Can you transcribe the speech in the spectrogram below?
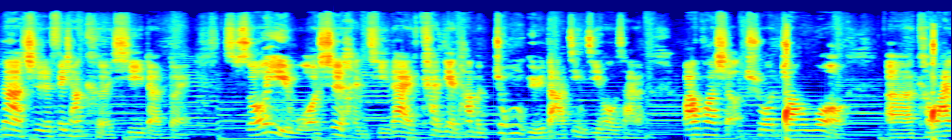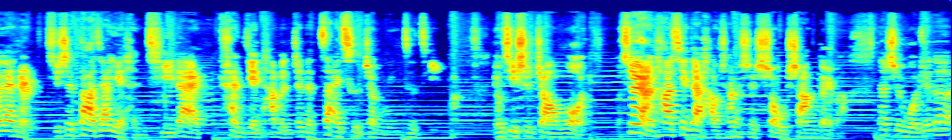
那是非常可惜的，对，所以我是很期待看见他们终于打进季后赛了，包括说说 John Wall。呃，Kawhi Leonard，其实大家也很期待看见他们真的再次证明自己，尤其是 John Wall，虽然他现在好像是受伤，对吧？但是我觉得，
